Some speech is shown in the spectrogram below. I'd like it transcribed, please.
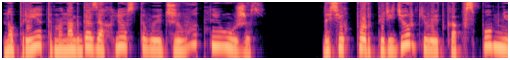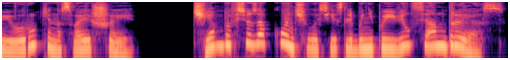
Но при этом иногда захлестывает животный ужас. До сих пор передергивает, как вспомню его руки на своей шее. Чем бы все закончилось, если бы не появился Андреас?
